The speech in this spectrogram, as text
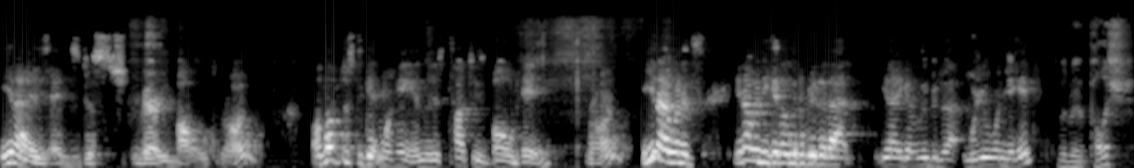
you know his head's just very bold, right? I'd love just to get my hand and just touch his bald head, right? You know when it's, you know when you get a little bit of that, you know you get a little bit of that wheel on your head. A little bit of polish.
